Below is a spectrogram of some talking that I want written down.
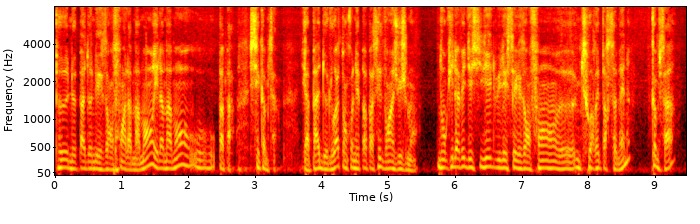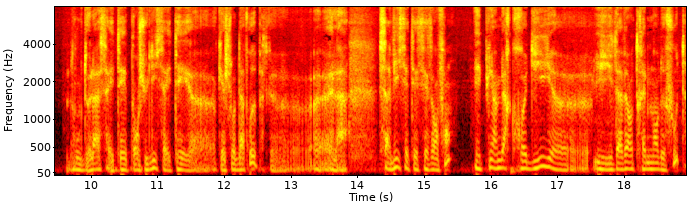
peut ne pas donner les enfants à la maman et la maman au papa. C'est comme ça. Il n'y a pas de loi tant qu'on n'est pas passé devant un jugement. Donc il avait décidé de lui laisser les enfants euh, une soirée par semaine, comme ça. Donc de là, ça a été pour Julie, ça a été euh, quelque chose d'affreux parce que euh, elle a sa vie, c'était ses enfants. Et puis un mercredi, ils avaient entraînement de foot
